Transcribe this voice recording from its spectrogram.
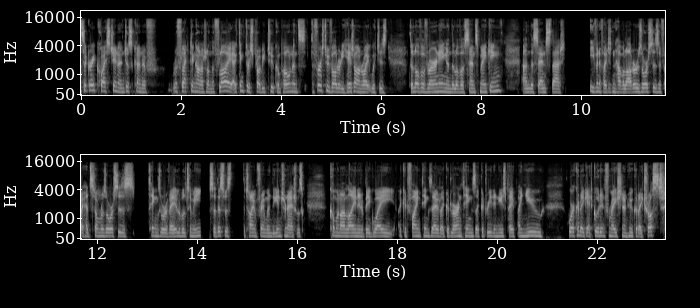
it's a great question and just kind of reflecting on it on the fly, I think there's probably two components. The first we've already hit on, right, which is the love of learning and the love of sense making, and the sense that even if I didn't have a lot of resources, if I had some resources, things were available to me. So this was the time frame when the internet was coming online in a big way. I could find things out, I could learn things, I could read a newspaper. I knew where could I get good information and who could I trust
